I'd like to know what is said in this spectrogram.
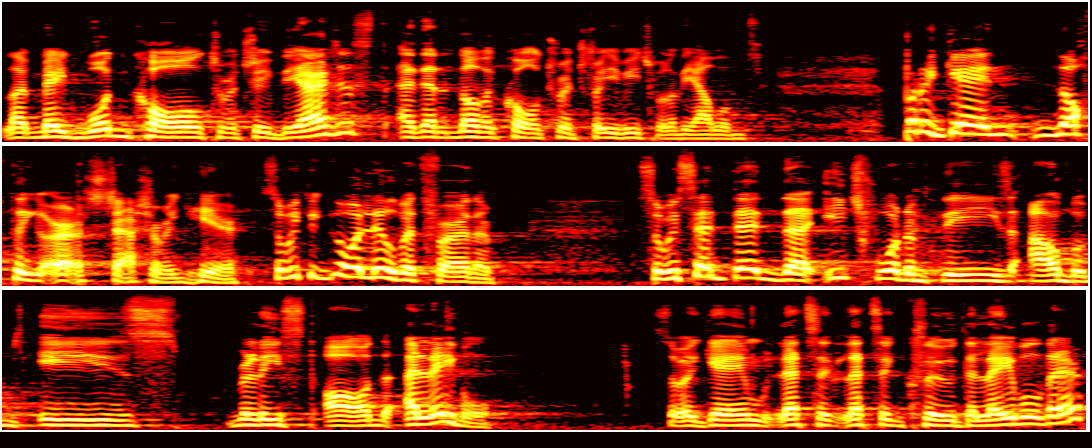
like made one call to retrieve the artist, and then another call to retrieve each one of the albums. But again, nothing earth-shattering here. So we can go a little bit further. So we said then that each one of these albums is released on a label. So again, let's, let's include the label there.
